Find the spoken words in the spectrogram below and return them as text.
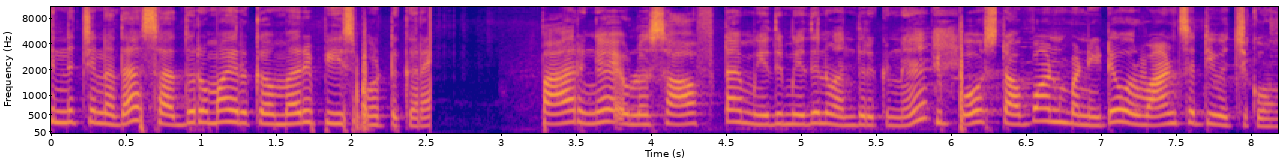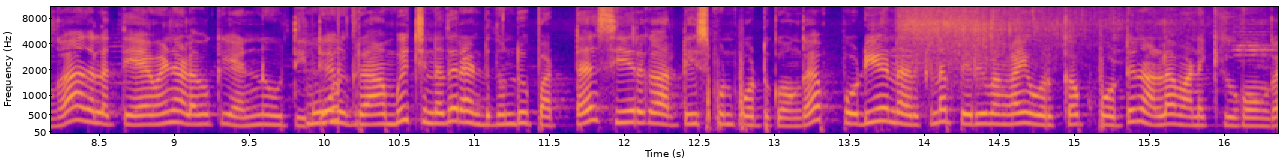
சின்ன சின்னதாக சதுரமாக இருக்க மாதிரி பீஸ் போட்டுக்கிறேன். பாருங்கள் எவ்வளோ சாஃப்டாக மெது மெதுன்னு வந்திருக்குன்னு. இப்போது ஸ்டவ் ஆன் பண்ணிவிட்டு ஒரு வான் சட்டி வச்சுக்கோங்க. அதில் தேவையான அளவுக்கு எண்ணெய் ஊற்றிட்டு மூணு கிராம்பு சின்னதாக ரெண்டு துண்டு பட்டை சீரகம் அரை டீஸ்பூன் போட்டுக்கோங்க. பொடியை நறுக்குன்னா பெரிய வெங்காயம் ஒரு கப் போட்டு நல்லா வணக்கிக்கோங்க.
